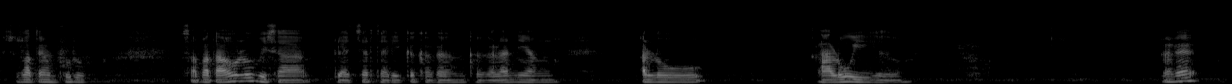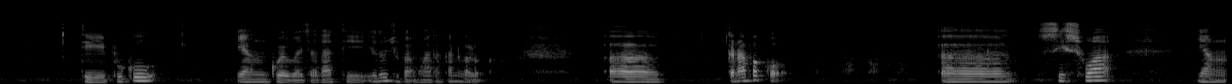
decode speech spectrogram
sesuatu yang buruk. Siapa tahu lu bisa belajar dari kegagalan-kegagalan yang lu lalui gitu. Makanya di buku yang gue baca tadi itu juga mengatakan kalau uh, kenapa kok uh, siswa yang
